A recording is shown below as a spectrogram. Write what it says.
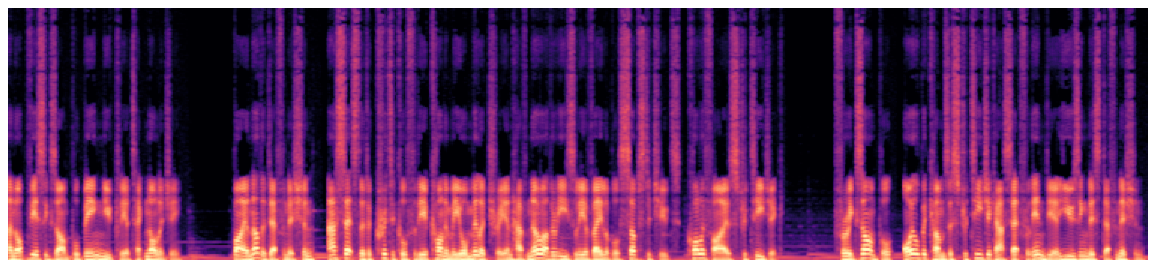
an obvious example being nuclear technology. by another definition, assets that are critical for the economy or military and have no other easily available substitutes qualify as strategic. For example, oil becomes a strategic asset for India using this definition.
